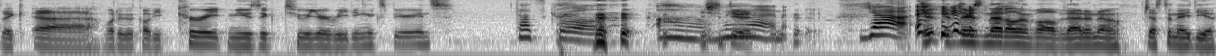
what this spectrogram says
like uh, what is it called? You curate music to your reading experience. That's cool. oh, You should do it. man. Yeah. if, if there's metal involved, I don't know. Just an idea.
